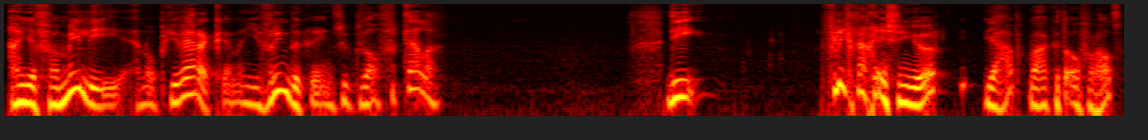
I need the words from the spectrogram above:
aan je familie en op je werk en aan je vriendenkring natuurlijk wel vertellen. Die vliegtuigingenieur, Jaap, waar ik het over had.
